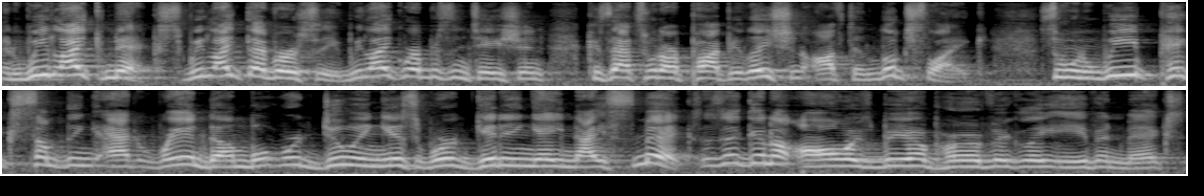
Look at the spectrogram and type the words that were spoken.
And we like mix, we like diversity, we like representation because that's what our population often looks like. So when we pick something at random, what we're doing is we're getting a nice mix. Is it going to always be a perfectly even mix?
